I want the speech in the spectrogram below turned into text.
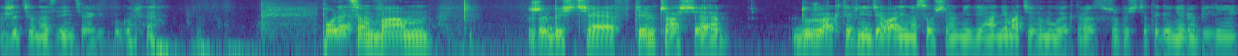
w życiu na zdjęciach i w ogóle. Polecam wam żebyście w tym czasie dużo aktywnie działali na social media. Nie macie wymówek teraz, żebyście tego nie robili.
